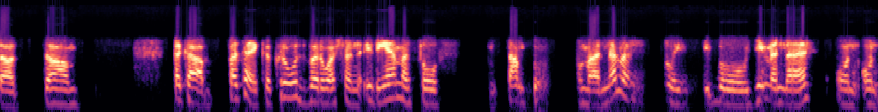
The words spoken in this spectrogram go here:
tāds, um, tā kā pateikt, ka krūtsbarošana ir iemesls tam, tomēr nevainību ģimenē un, un,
